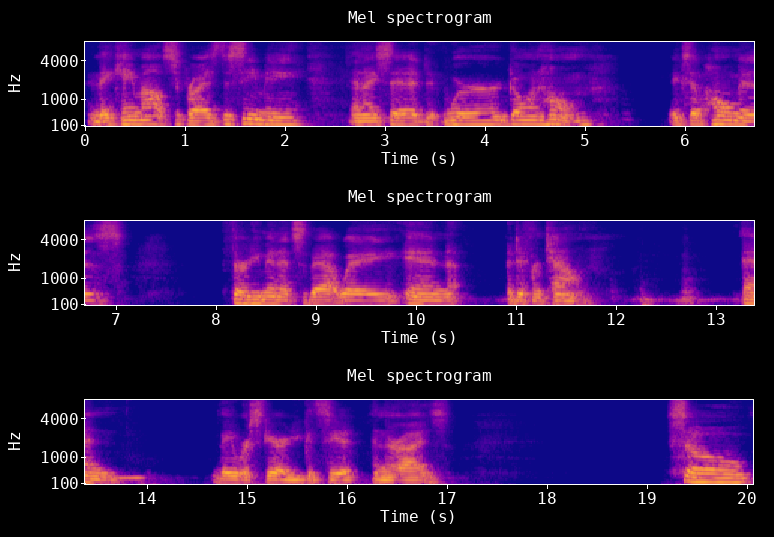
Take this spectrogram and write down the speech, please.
and they came out surprised to see me. And I said, we're going home, except home is 30 minutes that way in a different town. And they were scared. You could see it in their eyes. So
